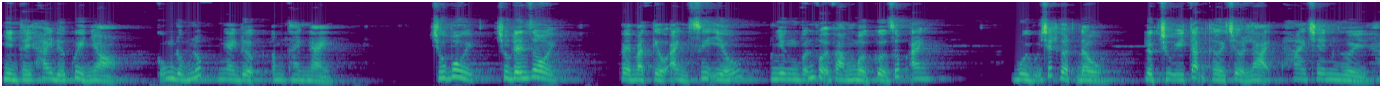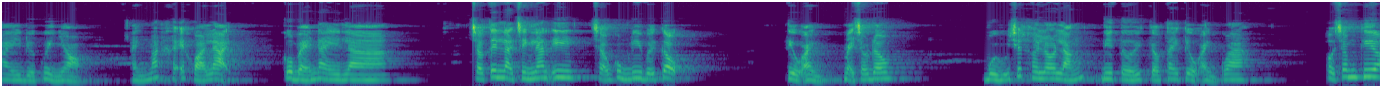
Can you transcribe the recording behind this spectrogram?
nhìn thấy hai đứa quỷ nhỏ, cũng đúng lúc nghe được âm thanh này. Chú Bùi, chú đến rồi. Vẻ mặt tiểu ảnh suy yếu, nhưng vẫn vội vàng mở cửa giúp anh. Bùi vũ chất gật đầu, lực chú ý tạm thời trở lại hai trên người hai đứa quỷ nhỏ ánh mắt khẽ khóa lại. Cô bé này là cháu tên là trình lan y, cháu cùng đi với cậu. Tiểu ảnh, mẹ cháu đâu? Bùi vũ chết hơi lo lắng, đi tới kéo tay tiểu ảnh qua. Ở trong kia.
